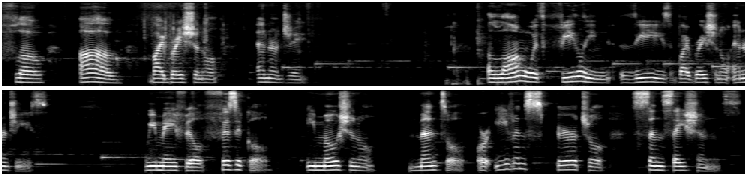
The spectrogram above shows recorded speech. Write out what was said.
flow of vibrational energy. Along with feeling these vibrational energies, we may feel physical, emotional, mental, or even spiritual sensations.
